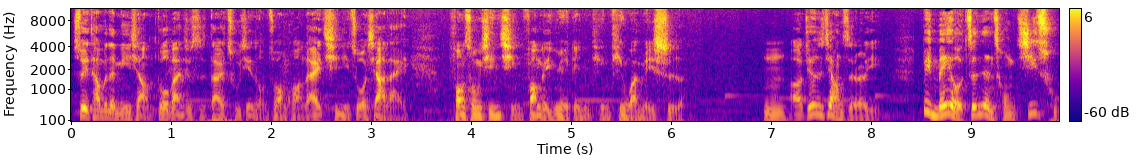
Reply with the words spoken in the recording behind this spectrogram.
所以他们的冥想多半就是大概出现一种状况，来，请你坐下来，放松心情，放个音乐给你听，听完没事了。嗯啊，就是这样子而已。并没有真正从基础，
